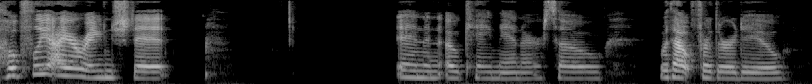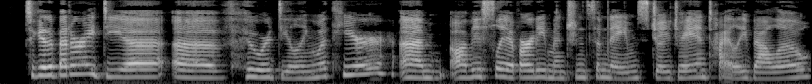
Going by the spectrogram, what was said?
hopefully I arranged it in an okay manner. So, without further ado, to get a better idea of who we're dealing with here, um, obviously I've already mentioned some names: JJ and Tylee Vallow.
